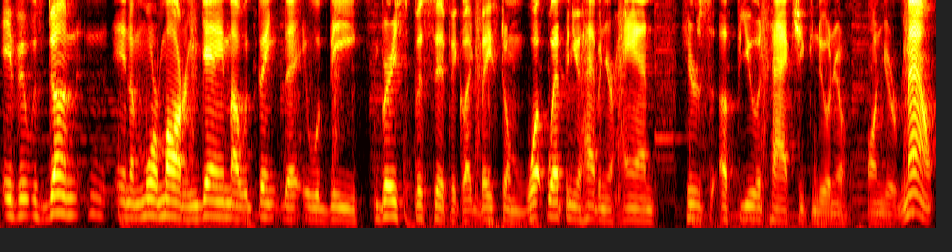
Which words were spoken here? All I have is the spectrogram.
if it was done in a more modern game, I would think that it would be very specific, like based on what weapon you have in your hand. Here's a few attacks you can do on your on your mount.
